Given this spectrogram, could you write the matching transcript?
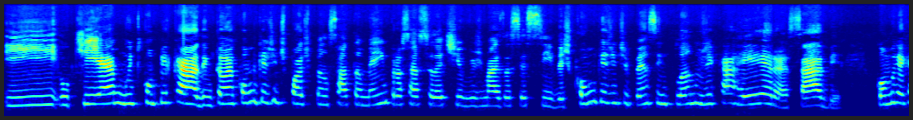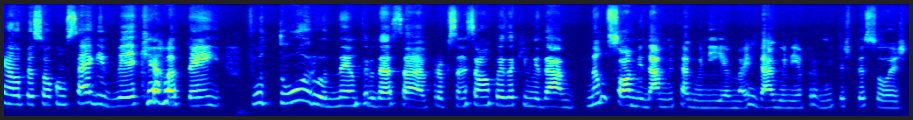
E o que é muito complicado. Então, é como que a gente pode pensar também em processos seletivos mais acessíveis? Como que a gente pensa em planos de carreira, sabe? Como que aquela pessoa consegue ver que ela tem futuro dentro dessa profissão. Isso é uma coisa que me dá, não só me dá muita agonia, mas dá agonia para muitas pessoas.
